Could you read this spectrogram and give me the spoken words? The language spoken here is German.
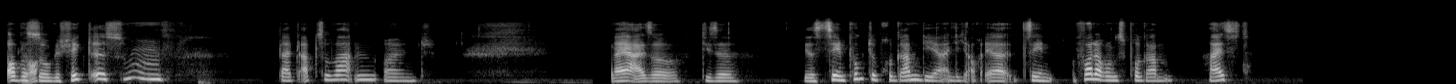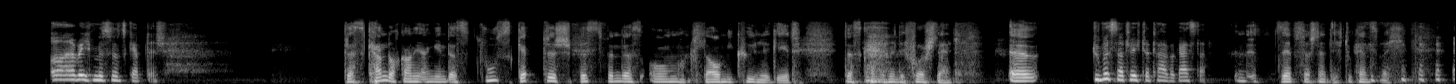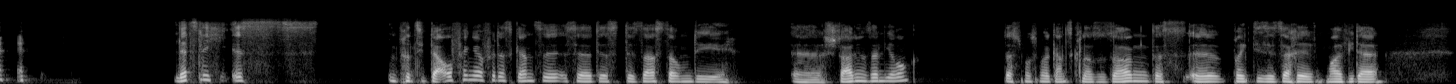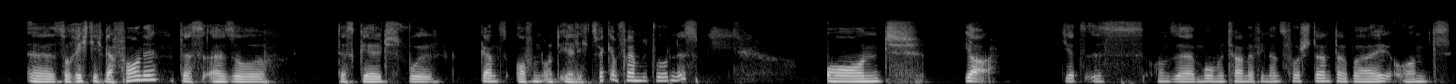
Ob ja. es so geschickt ist, hm, bleibt abzuwarten. Und naja, also diese, dieses Zehn-Punkte-Programm, die ja eigentlich auch eher Zehn-Forderungsprogramm heißt, Oh, da bin ich ein bisschen skeptisch. Das kann doch gar nicht angehen, dass du skeptisch bist, wenn das um Klaumi Kühne geht. Das kann ich mir nicht vorstellen. Äh, du bist natürlich total begeistert. Selbstverständlich, du kennst mich. Letztlich ist im Prinzip der Aufhänger für das Ganze ist ja das Desaster um die äh, Stadionsanierung. Das muss man ganz klar so sagen. Das äh, bringt diese Sache mal wieder äh, so richtig nach vorne, dass also das Geld wohl ganz offen und ehrlich zweckentfremdet worden ist. Und ja, jetzt ist unser momentaner Finanzvorstand dabei und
